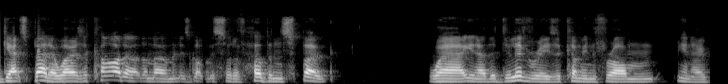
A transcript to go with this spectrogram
gets better. Whereas Ocado at the moment has got this sort of hub and spoke where, you know, the deliveries are coming from, you know,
